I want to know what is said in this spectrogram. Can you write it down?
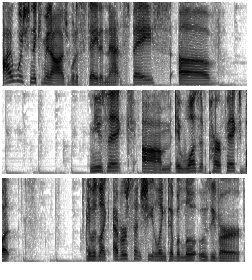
I wish Nicki Minaj would have stayed in that space of music. Um, it wasn't perfect, but it was like ever since she linked up with Lil Uzi Vert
